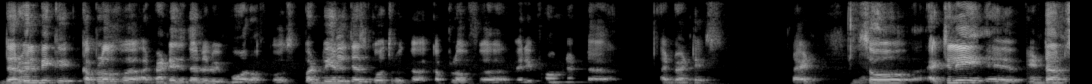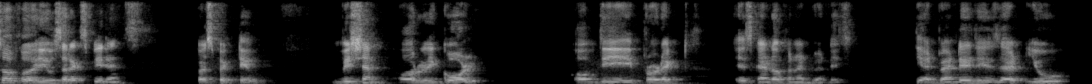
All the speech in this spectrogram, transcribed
there will be a couple of uh, advantages. There will be more of course but we'll just go through a couple of uh, very prominent uh, advantages right? Yes. so actually uh, in terms of uh, user experience perspective vision or the goal of the product is kind of an advantage. The advantage is that you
